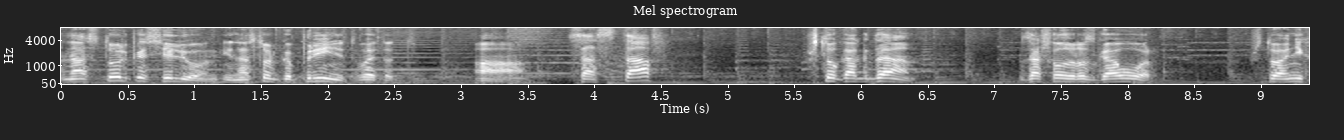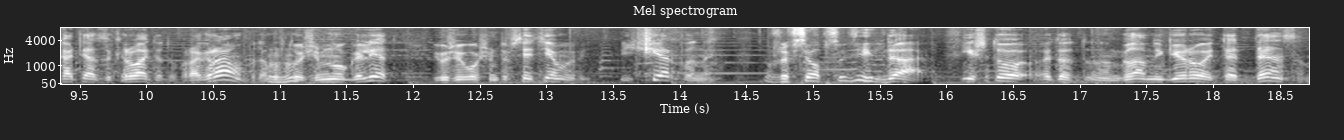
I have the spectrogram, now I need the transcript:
настолько силен и настолько принят в этот а, состав, что когда зашел разговор, что они хотят закрывать эту программу, потому угу. что очень много лет, и уже, в общем-то, все темы исчерпаны. Уже все обсудили. Да, и что этот э, главный герой Тед Дэнсон,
